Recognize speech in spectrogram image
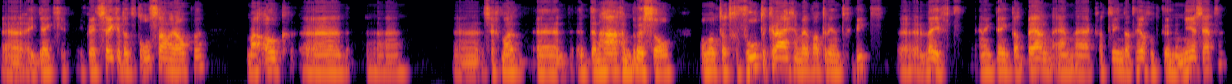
Uh, ik denk, ik weet zeker dat het ons zou helpen maar ook uh, zeg maar Den Haag en Brussel, om ook dat gevoel te krijgen met wat er in het gebied leeft. En ik denk dat Bern en Katrien dat heel goed kunnen neerzetten.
